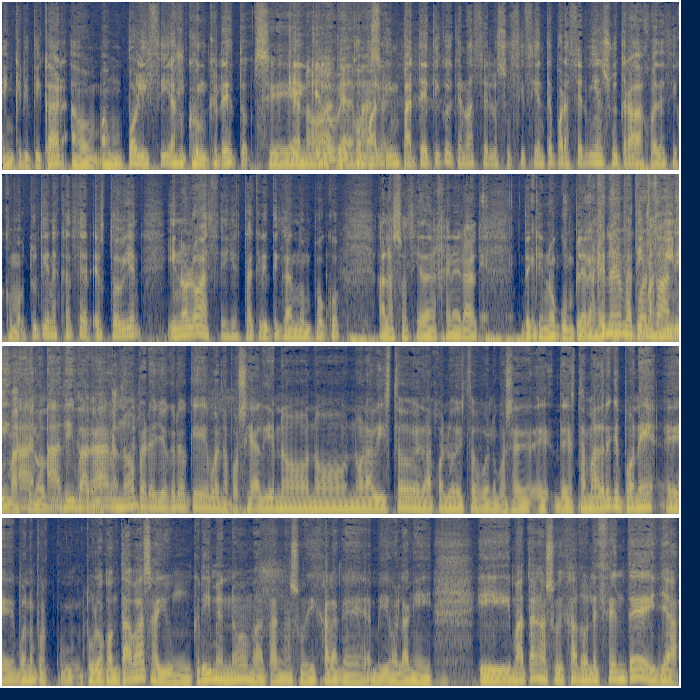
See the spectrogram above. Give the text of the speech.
en criticar a, un a un policía en concreto que, no, que lo que ve como alguien patético y que no hace lo suficiente por hacer bien su trabajo. Es decir, como tú tienes que hacer esto bien y no lo haces y está criticando un poco a la sociedad en general de que no cumple las es que nos hemos expectativas a, di- mínimas que, a- no, a que tenemos divagar, que ¿no? Pero yo creo que, bueno, pues si alguien no, no, no la ha visto, ¿verdad, Juanlu? Esto, bueno, pues eh, eh, de esta madre que pone, eh, bueno, pues mm, tú lo contabas, hay un crimen, ¿no? Matan a su hija, la que violan y, y matan a su hija adolescente, ella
